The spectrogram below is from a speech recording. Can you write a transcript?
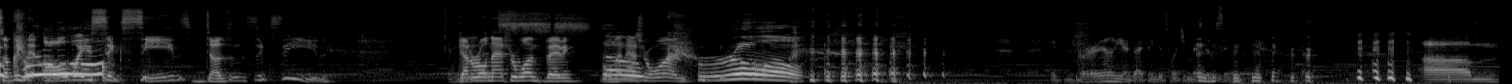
Something cruel. that always succeeds doesn't succeed. Gotta roll natural ones, baby. Roll that natural one. Cruel. it's brilliant, I think it's what you made to say. um.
